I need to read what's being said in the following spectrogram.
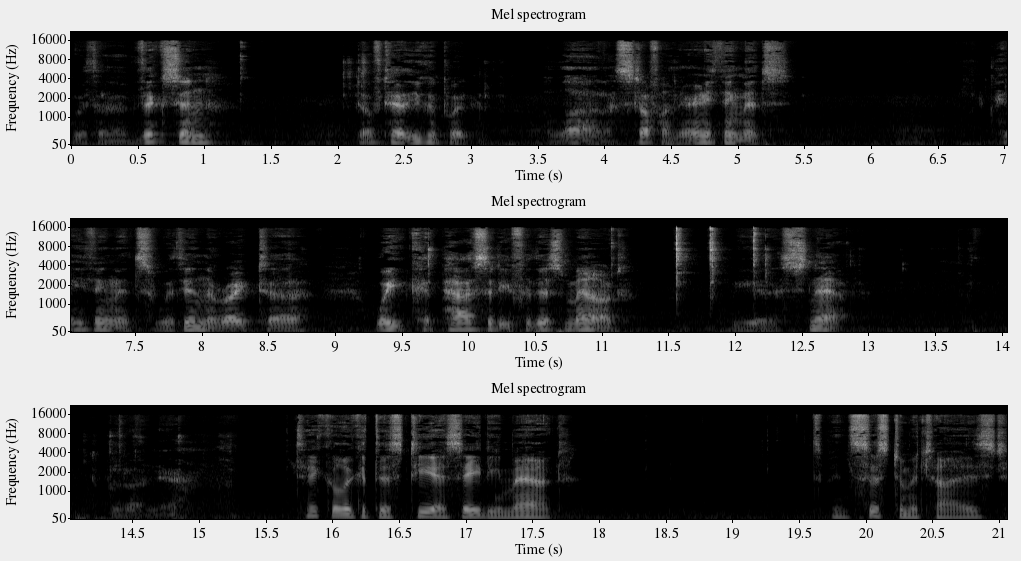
with a Vixen dovetail. You can put a lot of stuff on there. Anything that's anything that's within the right uh, weight capacity for this mount be a snap to put on there. Take a look at this TS80 mount. It's been systematized.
